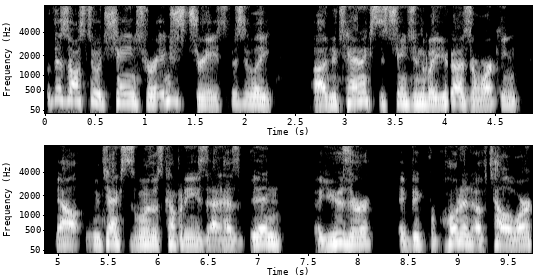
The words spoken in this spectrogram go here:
but there's also a change for industry, specifically uh, Nutanix is changing the way you guys are working. Now, Nutanix is one of those companies that has been a user, a big proponent of telework,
